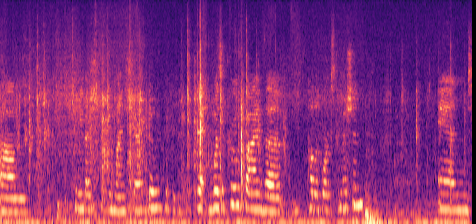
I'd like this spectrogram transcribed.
um, can you guys, do you mind sharing? No, I think we can. that was approved by the Public Works Commission. And,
